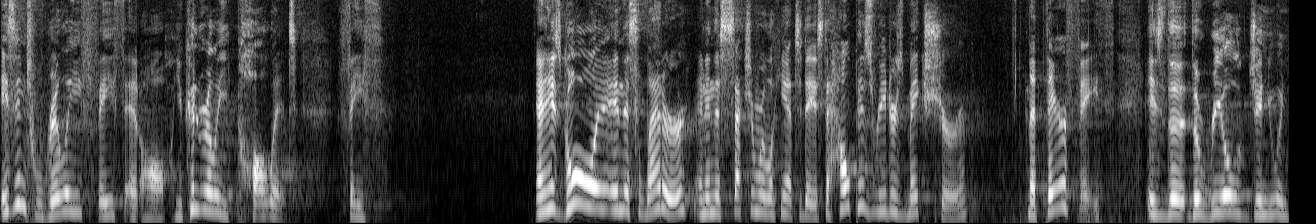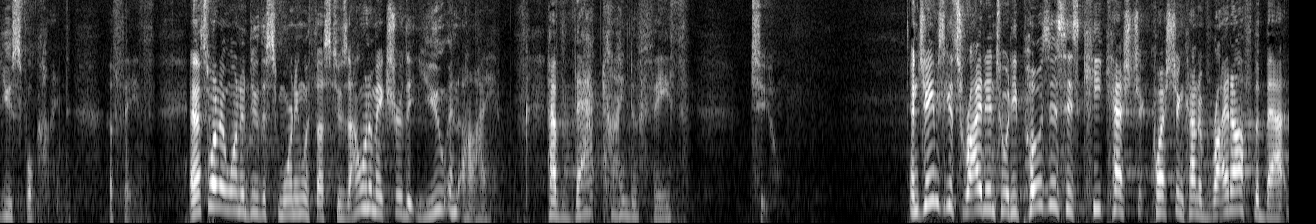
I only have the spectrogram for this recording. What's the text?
isn't really faith at all. You couldn't really call it faith and his goal in this letter and in this section we're looking at today is to help his readers make sure that their faith is the, the real, genuine, useful kind of faith. And that's what I want to do this morning with us too, is I want to make sure that you and I have that kind of faith too. And James gets right into it. He poses his key question kind of right off the bat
